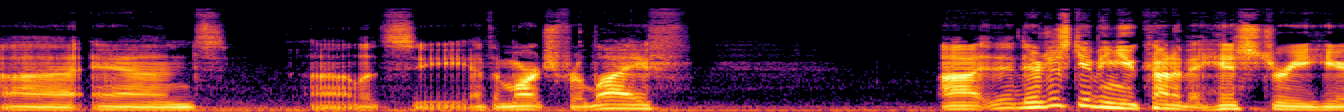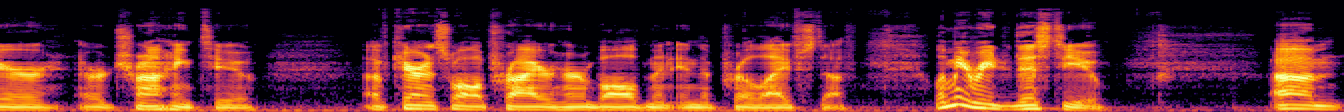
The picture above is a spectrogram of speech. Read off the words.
Uh, and uh, let's see, at the March for Life, uh, they're just giving you kind of a history here, or trying to, of Karen Swallow Prior and her involvement in the pro life stuff. Let me read this to you. Um,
